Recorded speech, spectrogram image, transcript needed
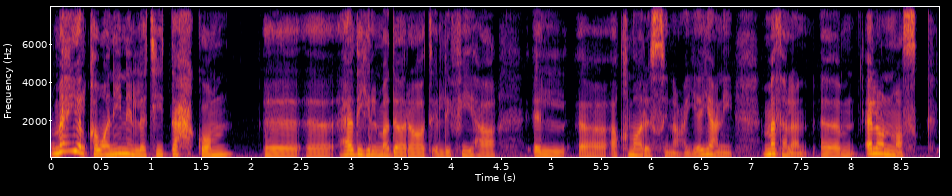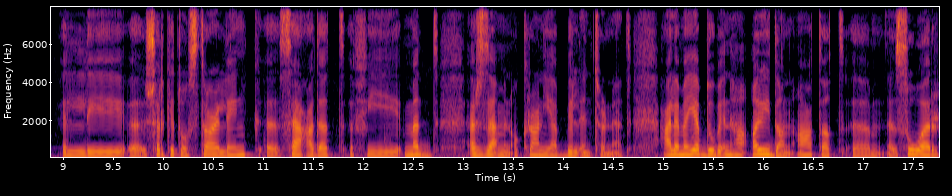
ما هي القوانين التي تحكم هذه المدارات اللي فيها الأقمار الصناعية. يعني مثلا إيلون ماسك اللي آه، شركته ستارلينك ساعدت في مد أجزاء من أوكرانيا بالإنترنت. على ما يبدو بأنها أيضا أعطت صور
